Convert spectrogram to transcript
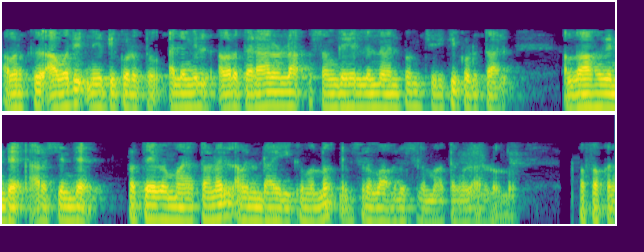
അവർക്ക് അവധി നീട്ടിക്കൊടുത്തു. അല്ലെങ്കിൽ അവർ തരാനുള്ള സംഖ്യയിൽ നിന്ന് അല്പം ചുരുക്കി കൊടുത്താൽ അള്ളാഹുവിന്റെ അറസ്റ്റിന്റെ പ്രത്യേകമായ തണൽ അവനുണ്ടായിരിക്കുമെന്ന് നബി സല്ലല്ലാഹു അലൈഹി വസല്ലം തങ്ങൾ അറിയുന്നു വഫഖന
